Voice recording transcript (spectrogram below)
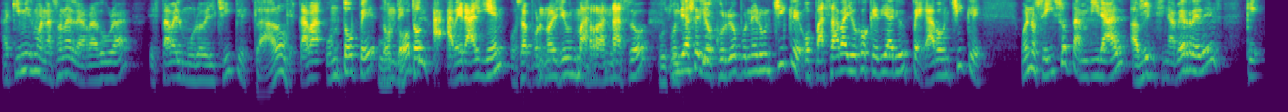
Aquí mismo en la zona de la herradura estaba el muro del chicle. Claro. Que estaba un tope un donde tope. a, a, ver alguien, o sea, por no decir un marranazo, Puso un día chicles. se le ocurrió poner un chicle o pasaba yo creo que diario y pegaba un chicle. Bueno, se hizo tan viral sin, sin haber redes que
